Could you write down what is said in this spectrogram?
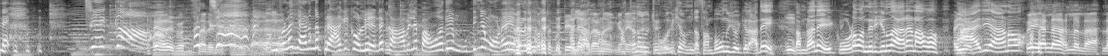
next ഇവളെ ഞാനൊന്ന് പ്രാഗിക്കൊള്ളു എന്റെ കാവിലെ പവതിയെ മുടിഞ്ഞ മോണേ ഇവൾ. അച്ഛനൊന്ന് ചോദിക്കണം. എന്താ സംഭവം എന്ന് ചോദിക്കല അതെ തമ്പ്രാനെ ഈ കൂടെ വന്നിരിക്കുന്നത് ആരാണാവോ? ഭാര്യയാണോ? ഏയ് അല്ല അല്ല അല്ല അല്ല.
